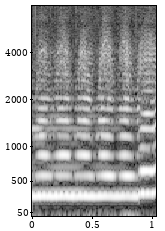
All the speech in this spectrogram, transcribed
¡Gracias!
